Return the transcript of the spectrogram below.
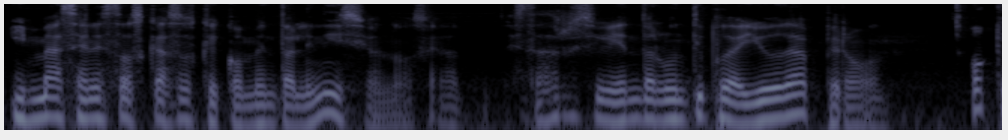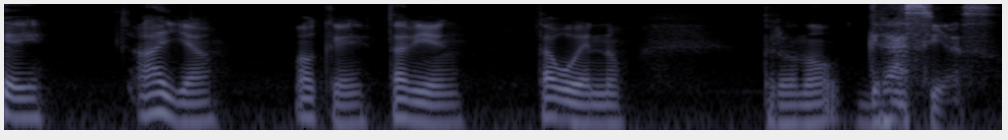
Y más en estos casos que comento al inicio, ¿no? O sea, estás recibiendo algún tipo de ayuda, pero, ok, ah, ya, ok, está bien, está bueno, pero no, gracias.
